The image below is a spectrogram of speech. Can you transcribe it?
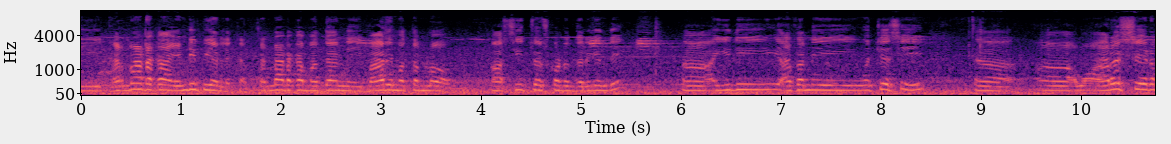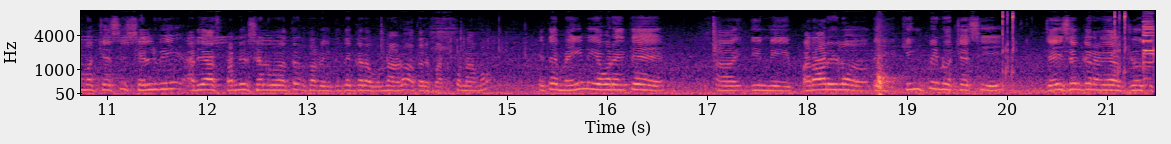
ఈ కర్ణాటక ఎన్డీపీఎల్ లెక్క కర్ణాటక మద్యాన్ని భారీ మొత్తంలో సీజ్ చేసుకోవడం జరిగింది. ఇది అతన్ని వచ్చేసి అరెస్ట్ చేయడం వచ్చేసి సెల్వి అరియాస్ పన్నీర్ సెల్వి అయితే అతడు ఇంటి దగ్గర ఉన్నాడు అతన్ని పట్టుకున్నాము. అయితే మెయిన్ ఎవరైతే దీన్ని పరారీలో దీనికి కింగ్ పిన్ వచ్చేసి జయశంకర్ అనే జ్యోతి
